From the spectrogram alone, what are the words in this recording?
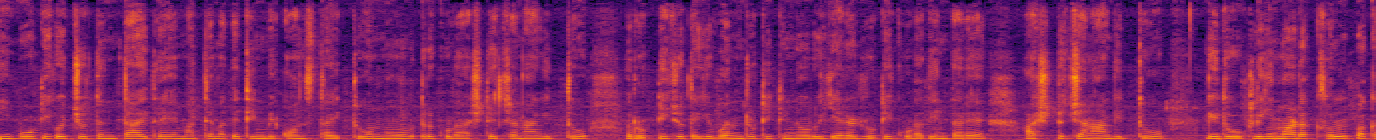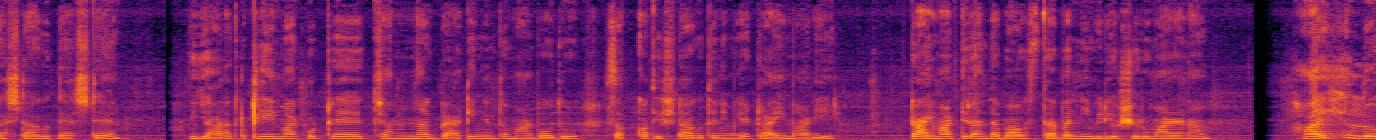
ಈ ಬೋಟಿ ಗೊಜ್ಜು ತಿಂತಾ ಮತ್ತೆ ಮತ್ತೆ ತಿನ್ನಬೇಕು ಅನಿಸ್ತಾ ಇತ್ತು. ನೋಡಿದ್ರೆ ಕೂಡ ಅಷ್ಟೇ ಚೆನ್ನಾಗಿತ್ತು. ರೊಟ್ಟಿ ಜೊತೆಗೆ ಒಂದು ರೊಟ್ಟಿ ತಿನ್ನೋರು ಎರಡು ರೊಟ್ಟಿ ಕೂಡ ತಿಂತಾರೆ. ಅಷ್ಟು ಚೆನ್ನಾಗಿತ್ತು. ಇದು ಕ್ಲೀನ್ ಮಾಡೋಕ್ಕೆ ಸ್ವಲ್ಪ ಕಷ್ಟ ಆಗುತ್ತೆ ಅಷ್ಟೇ. ಯಾರಾದರೂ ಕ್ಲೀನ್ ಮಾಡಿಕೊಟ್ರೆ ಚೆನ್ನಾಗಿ ಬ್ಯಾಟಿಂಗ್ ಅಂತ ಮಾಡ್ಬೋದು. ಸಖತ್ ಇಷ್ಟ ಆಗುತ್ತೆ ನಿಮಗೆ. ಟ್ರೈ ಮಾಡಿ. ಟ್ರೈ ಮಾಡ್ತೀರಾ ಅಂತ ಭಾವಿಸ್ತಾ ಬನ್ನಿ. ವಿಡಿಯೋ ಶುರು ಮಾಡೋಣ. Hi hello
